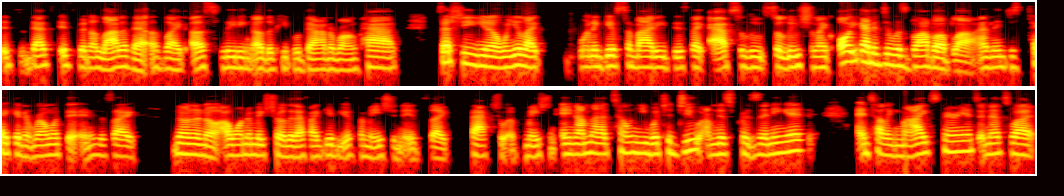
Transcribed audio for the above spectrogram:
it's that's it's been a lot of that of like us leading other people down the wrong path, especially you know when you're like want to give somebody this like absolute solution, like all you got to do is blah blah blah, and then just take it and run with it, and it's just like no no no i want to make sure that if i give you information it's like factual information and i'm not telling you what to do i'm just presenting it and telling my experience and that's what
